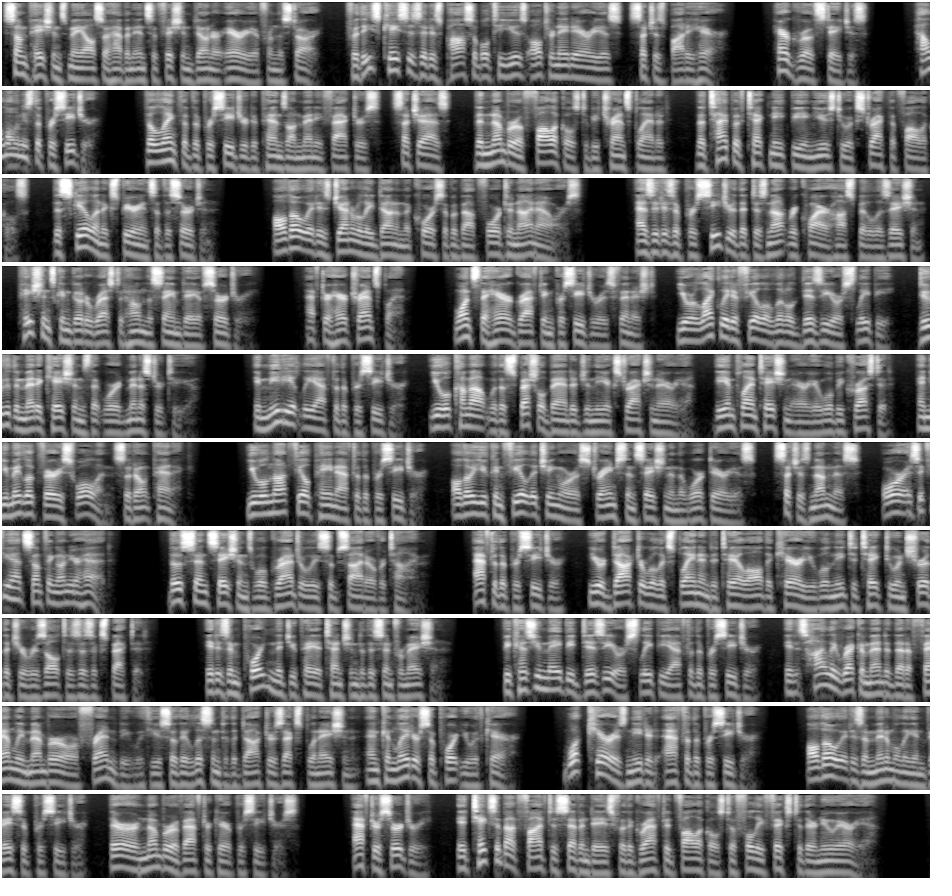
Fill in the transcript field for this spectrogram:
Some patients may also have an insufficient donor area from the start. For these cases, it is possible to use alternate areas, such as body hair. Hair growth stages. How long is the procedure? The length of the procedure depends on many factors, such as the number of follicles to be transplanted, the type of technique being used to extract the follicles, the skill and experience of the surgeon. Although it is generally done in the course of about 4 to 9 hours. As it is a procedure that does not require hospitalization, patients can go to rest at home the same day of surgery. After hair transplant. Once the hair grafting procedure is finished, you are likely to feel a little dizzy or sleepy, due to the medications that were administered to you. Immediately after the procedure, you will come out with a special bandage in the extraction area. The implantation area will be crusted, and you may look very swollen, so don't panic. You will not feel pain after the procedure, although you can feel itching or a strange sensation in the worked areas, such as numbness, or as if you had something on your head. Those sensations will gradually subside over time. After the procedure, your doctor will explain in detail all the care you will need to take to ensure that your result is as expected. It is important that you pay attention to this information. Because you may be dizzy or sleepy after the procedure, it is highly recommended that a family member or friend be with you so they listen to the doctor's explanation and can later support you with care. What care is needed after the procedure? Although it is a minimally invasive procedure, there are a number of aftercare procedures. After surgery, it takes about 5 to 7 days for the grafted follicles to fully fix to their new area.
